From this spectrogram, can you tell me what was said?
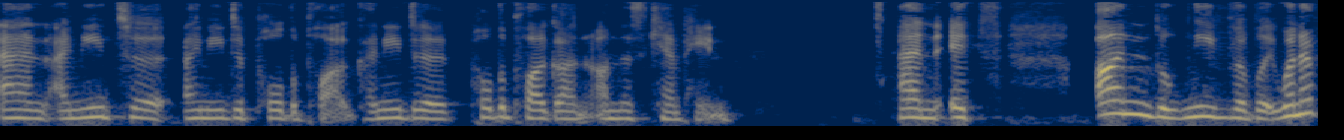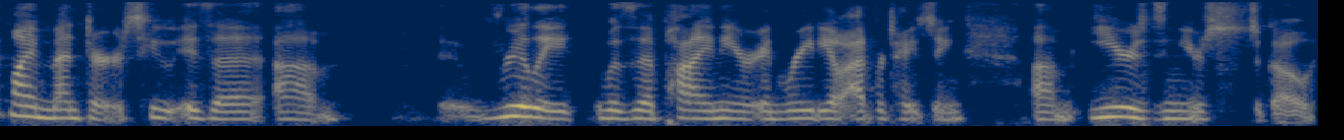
and I need to I need to pull the plug. I need to pull the plug on on this campaign. And it's unbelievably one of my mentors who is a um, really was a pioneer in radio advertising um, years and years ago.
